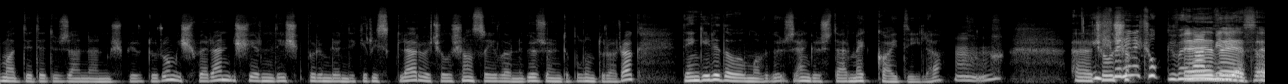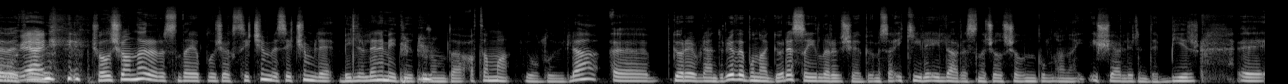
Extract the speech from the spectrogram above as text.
maddede düzenlenmiş bir durum. İşveren iş yerinin değişik bölümlerindeki riskler ve çalışan sayılarını göz önünde bulundurarak dengeli dağılma ve özen göstermek kaydıyla. Hı hı. Ee, çalışan... çok güvenen evet, bir yasa evet, yani. Evet. Çalışanlar arasında yapılacak seçim ve seçimle belirlenemediği durumda atama yoluyla e, görevlendiriyor ve buna göre sayıları şey yapıyor. Mesela 2 ile 50 arasında çalışanın bulunan iş yerlerinde bir, e,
